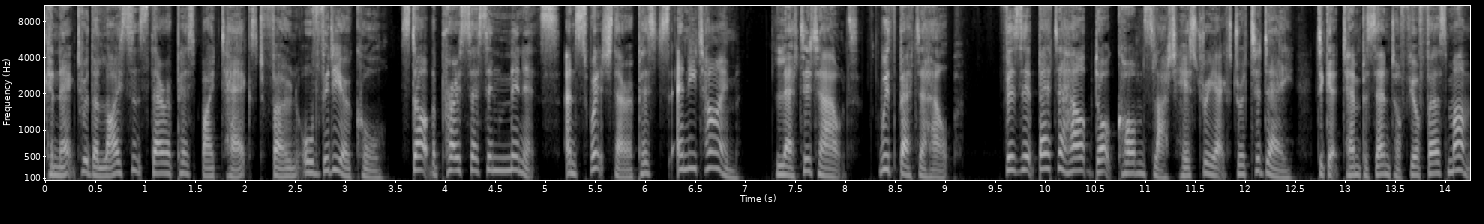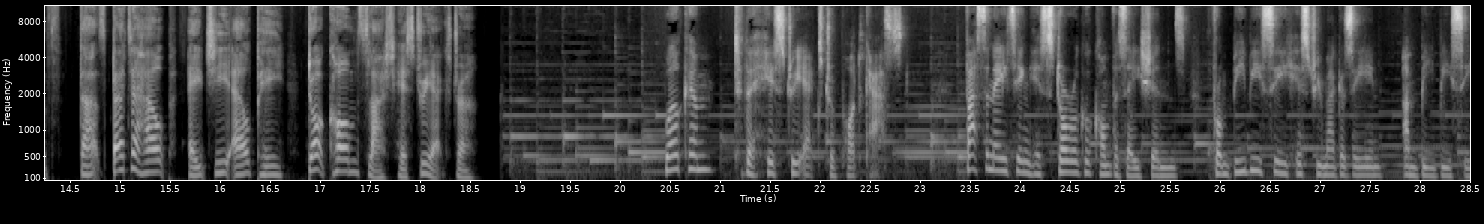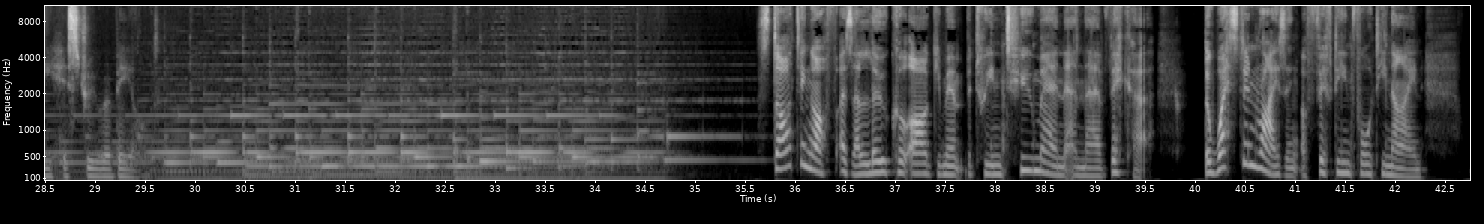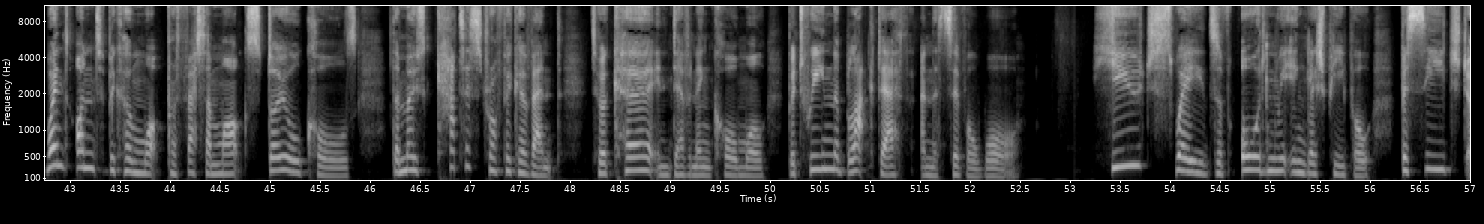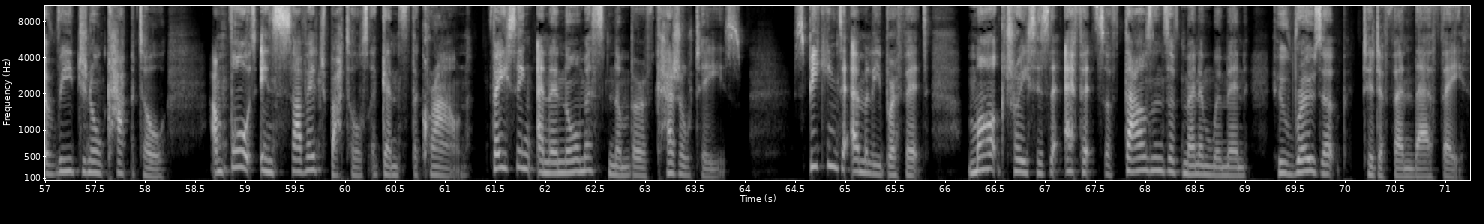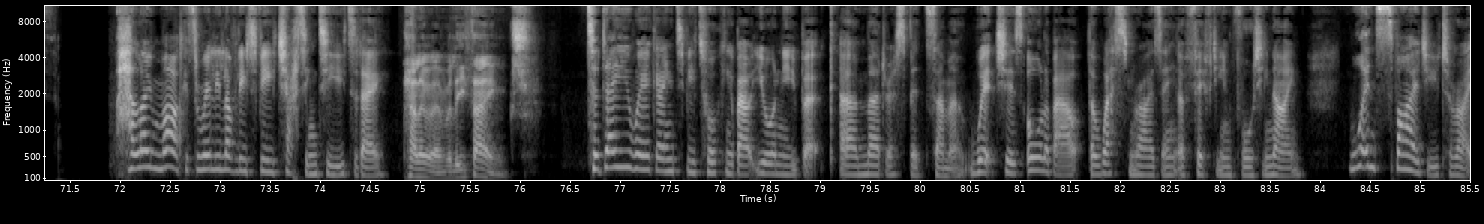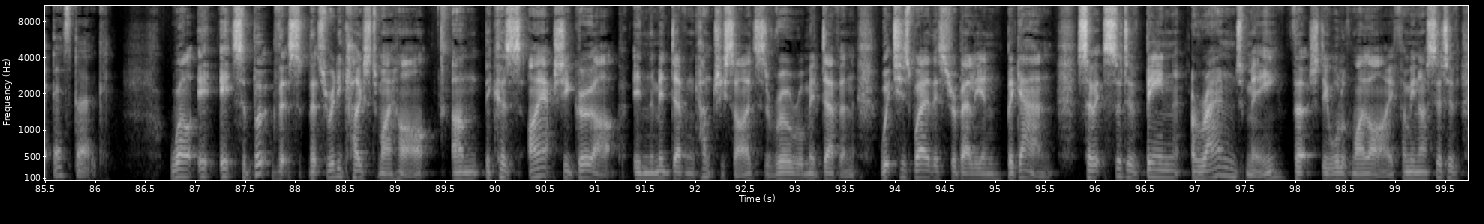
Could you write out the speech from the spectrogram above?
Connect with a licensed therapist by text, phone, or video call. Start the process in minutes and switch therapists anytime. Let it out with BetterHelp. Visit betterhelp.com slash historyextra today to get 10% off your first month. That's betterhelp, H-E-L-P dot com slash historyextra. Welcome to the History Extra podcast. Fascinating historical conversations from BBC History Magazine and BBC History Revealed. Starting off as a local argument between two men and their vicar, the Western Rising of 1549 went on to become what Professor Mark Stoyle calls the most catastrophic event to occur in Devon and Cornwall between the Black Death and the Civil War. Huge swathes of ordinary English people besieged a regional capital and fought in savage battles against the crown, facing an enormous number of casualties. Speaking to Emily Briffett, Mark traces the efforts of thousands of men and women who rose up to defend their faith. Hello, Mark. It's really lovely to be chatting to you today. Hello, Emily. Thanks. Today, we're going to be talking about your new book, uh, Murderous Midsummer, which is all about the Western Rising of 1549. What inspired you to write this book? Well, it, it's a book that's that's really close to my heart um, because I actually grew up in the Mid Devon countryside, so rural Mid Devon, which is where this rebellion began. So it's sort of been around me virtually all of my life. I mean, I sort of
